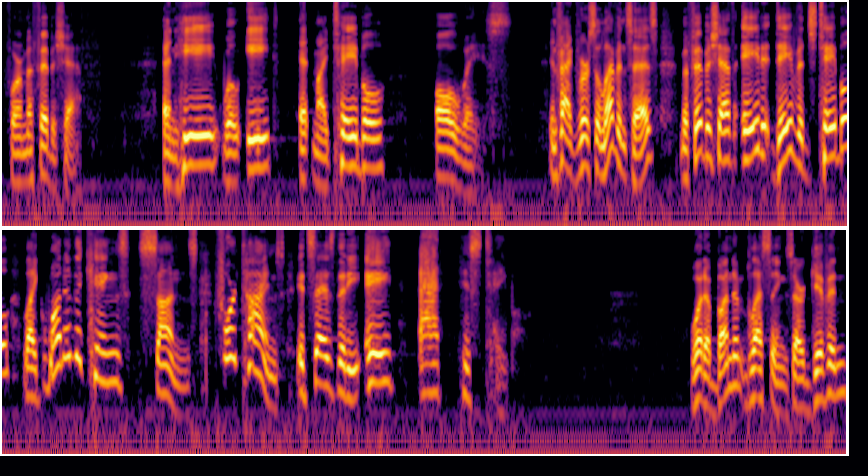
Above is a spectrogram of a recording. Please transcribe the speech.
for Mephibosheth. And he will eat at my table always. In fact, verse 11 says Mephibosheth ate at David's table like one of the king's sons. Four times it says that he ate at his table. What abundant blessings are given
